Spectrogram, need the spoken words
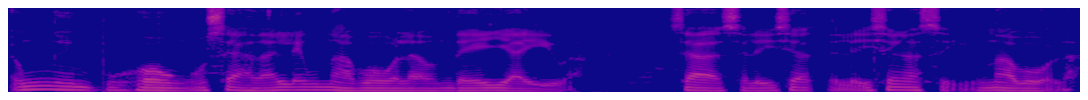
un, empujón, o sea, darle una bola donde ella iba. O sea, se le, dice, le dicen así, una bola.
